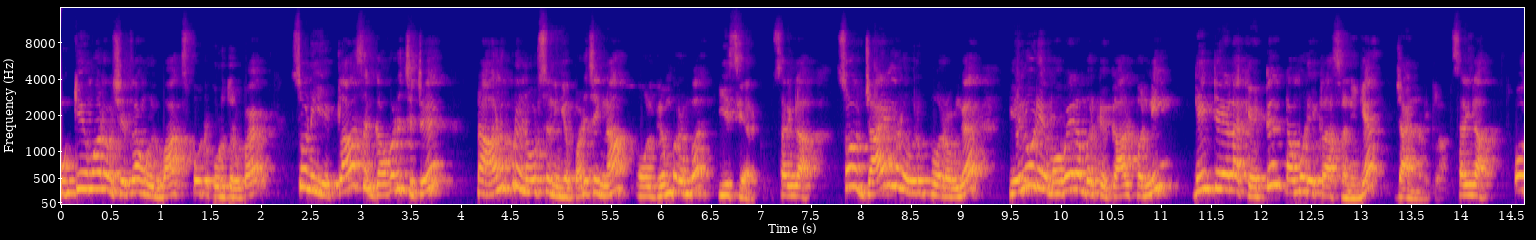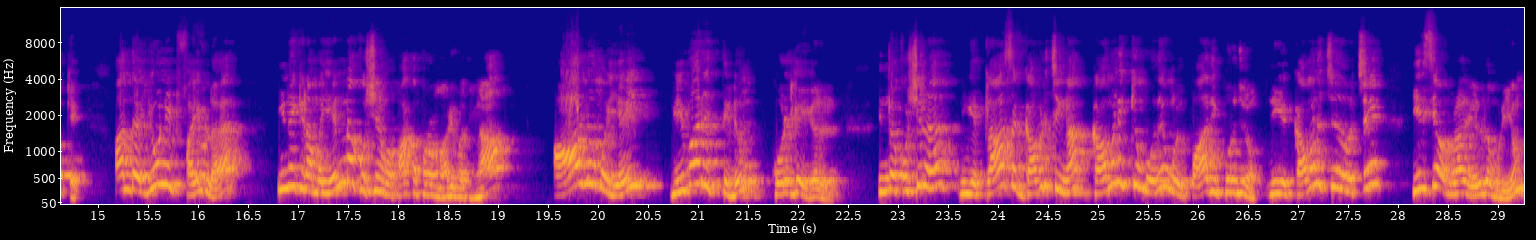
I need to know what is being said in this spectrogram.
முக்கியமான விஷயத்தில் உங்களுக்கு பாக்ஸ் போட்டு கொடுத்துருப்பேன். ஸோ நீங்கள் கிளாஸை கவனிச்சுட்டு நான் அனுப்புகிற நோட்ஸை நீங்கள் படிச்சீங்கன்னா உங்களுக்கு ரொம்ப ரொம்ப ஈஸியாக இருக்கும். சரிங்களா? ஸோ ஜாயின் பண்ண விருப்பம் வர்றவங்க என்னுடைய மொபைல் நம்பருக்கு கால் பண்ணி டீட்டெயிலாக கேட்டு நம்முடைய கிளாஸில் நீங்கள் ஜாயின் பண்ணிக்கலாம். சரிங்களா? ஓகே அந்த யூனிட் ஃபைவ்ல இன்னைக்கு நம்ம என்ன கொஸ்டின் நம்ம பார்க்க போகிறோம் அப்படின்னு பார்த்தீங்கன்னா ஆளுமையை விவரித்திடும் கொள்கைகள். இந்த கொஸ்டினை நீங்கள் கிளாஸை கவனிச்சிங்கன்னா கவனிக்கும் போதே உங்களுக்கு பாதி புரிஞ்சிடும் நீங்கள் கவனிச்சதை வச்சே ஈஸியாக உங்களால் எழுத முடியும்.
